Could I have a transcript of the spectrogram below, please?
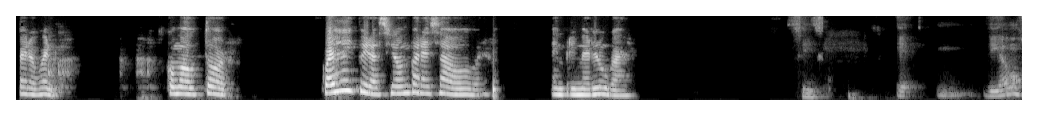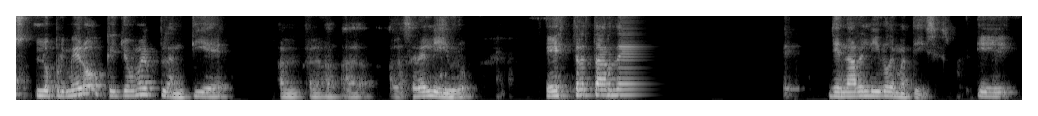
Pero bueno, como autor, ¿cuál es la inspiración para esa obra, en primer lugar? Sí. Eh, digamos, lo primero que yo me planteé al, hacer el libro es tratar de llenar el libro de matices y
